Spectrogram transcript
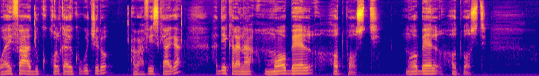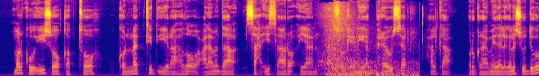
wifi hadduu qolkaaga kugu jiro ama xafiiskaaga. Haddii kalena mobile hotpost mobile hotpost. Markuu iisoo qabto connected yiraahdo oo calaamada sax ii saaro ayaan waxaan soo kicinayaa browser halka programyada lagala soo dego.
